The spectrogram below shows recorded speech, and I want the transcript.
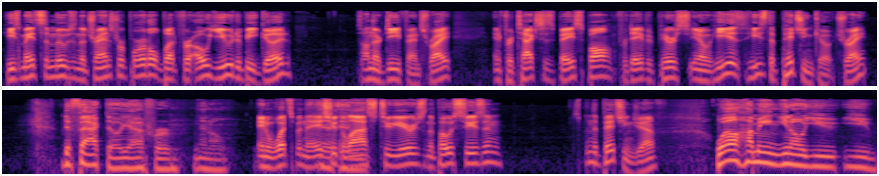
he's made some moves in the transfer portal, but for OU to be good, it's on their defense, right? And for Texas baseball, for David Pierce, you know he is he's the pitching coach, right? De facto, yeah. For you know. And what's been the issue and, the last two years in the postseason? It's been the pitching, Jeff. Well, I mean, you know, you you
